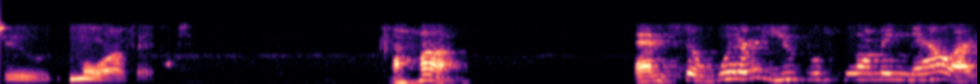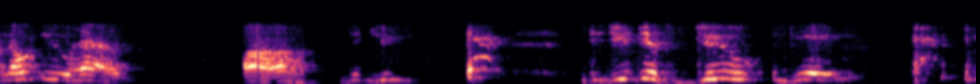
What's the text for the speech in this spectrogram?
do more of it. Uh huh. And so, where are you performing now? I know you have. Uh, did you did you just do gig?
